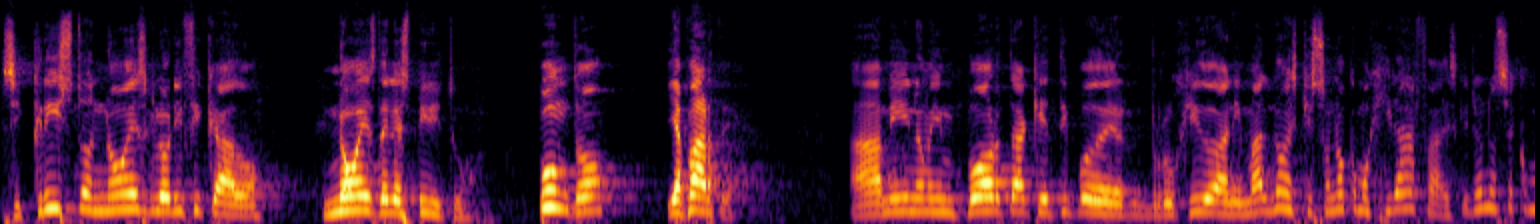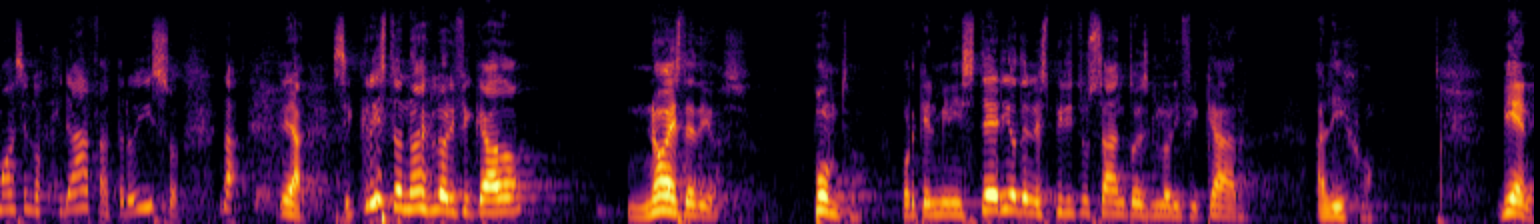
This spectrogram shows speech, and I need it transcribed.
Si Cristo no es glorificado, no es del Espíritu. Punto y aparte. A mí no me importa qué tipo de rugido de animal. No, es que sonó como jirafa. Es que yo no sé cómo hacen los jirafas, pero hizo. Mira, si Cristo no es glorificado, no es de Dios. Punto. Porque el ministerio del Espíritu Santo es glorificar al Hijo. Bien.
